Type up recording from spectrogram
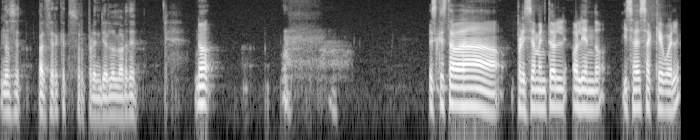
No sé, pareciera que te sorprendió el olor de. No. Es que estaba precisamente oli- oliendo. ¿Y sabes a qué huele?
